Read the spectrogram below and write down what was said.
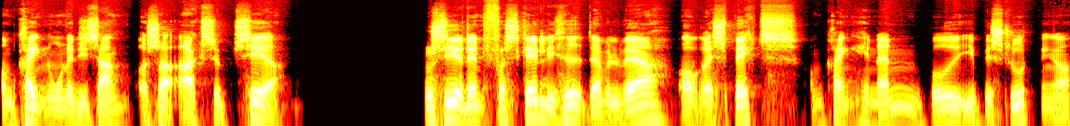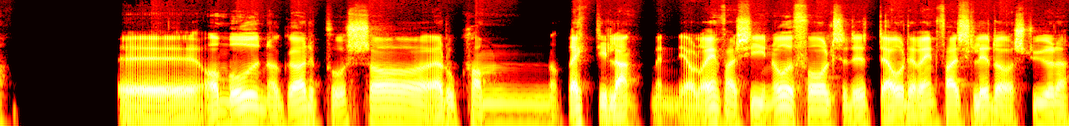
omkring nogle af de sange, og så acceptere nu siger jeg, den forskellighed, der vil være, og respekt omkring hinanden, både i beslutninger øh, og måden at gøre det på, så er du kommet rigtig langt. Men jeg vil rent faktisk sige, noget i forhold til det, der var det rent faktisk lettere at styre dig.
